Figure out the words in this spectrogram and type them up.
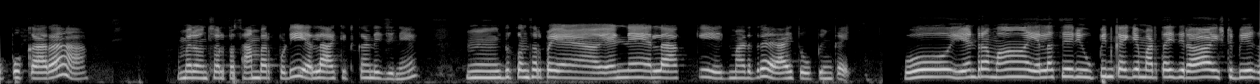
ಉಪ್ಪು, ಖಾರ, ಆಮೇಲೆ ಒಂದು ಸ್ವಲ್ಪ ಸಾಂಬಾರು ಪುಡಿ ಎಲ್ಲ ಹಾಕಿ ಇಟ್ಕೊಂಡಿದ್ದೀನಿ. ಇದಕ್ಕೊಂದು ಸ್ವಲ್ಪ ಎಣ್ಣೆ ಎಲ್ಲ ಹಾಕಿ ಇದು ಮಾಡಿದ್ರೆ ಆಯಿತು ಉಪ್ಪಿನಕಾಯಿ. ಓ, ಏನ್ರಮ್ಮ, ಎಲ್ಲ ಸೇರಿ ಉಪ್ಪಿನಕಾಯಿಗೆ ಮಾಡ್ತಾ ಇದ್ದೀರಾ? ಇಷ್ಟು ಬೇಗ?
